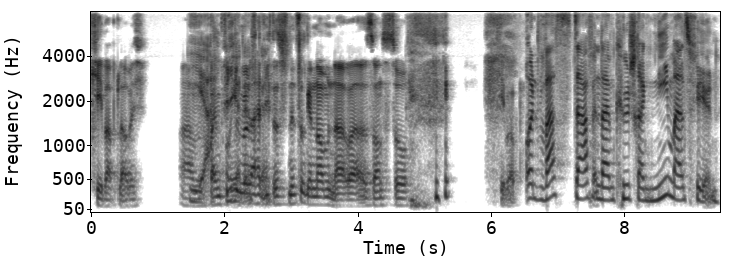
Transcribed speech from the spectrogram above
Kebab, glaube ich. Ähm, ja, beim Fiegelmüller hätte ich das Schnitzel genommen, aber sonst so Kebab. Und was darf in deinem Kühlschrank niemals fehlen?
